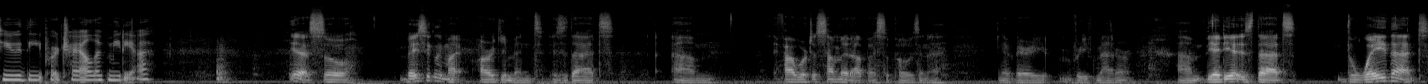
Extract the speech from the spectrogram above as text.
to the portrayal of media? Yeah so basically my argument is that um, if I were to sum it up, I suppose in a in a very brief manner, um, the idea is that the way that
